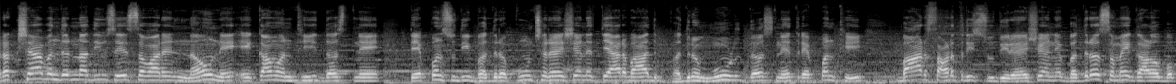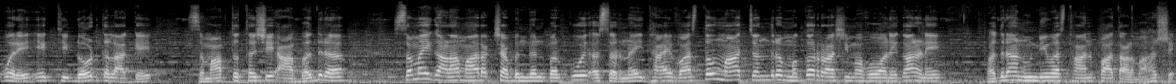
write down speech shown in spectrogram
રક્ષાબંધનના દિવસે સવારે નવને એકાવનથી દસને ત્રેપન સુધી ભદ્ર પૂંછ રહેશે અને ત્યારબાદ ભદ્ર મૂળ દસને ત્રેપનથી બાર સાડત્રીસ સુધી રહેશે અને ભદ્ર સમયગાળો બપોરે એકથી દોઢ કલાકે સમાપ્ત થશે. આ ભદ્ર સમયગાળામાં રક્ષાબંધન પર કોઈ અસર નહીં થાય. વાસ્તવમાં ચંદ્ર મકર રાશિમાં હોવાને કારણે ભદ્રાનું નિવાસસ્થાન પાતાળમાં હશે.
